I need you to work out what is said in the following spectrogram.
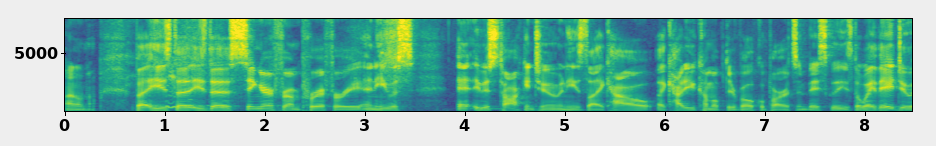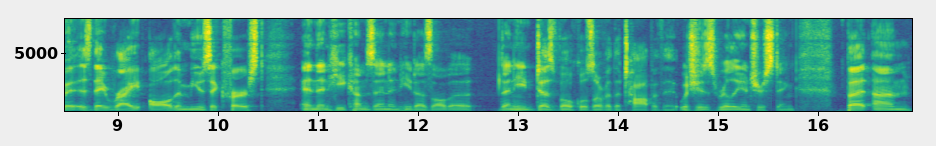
I don't know, but he's the he's the singer from Periphery, and he was eh, he was talking to him, and he's like how like how do you come up with your vocal parts? And basically, the way they do it is they write all the music first, and then he comes in and he does all the then he does vocals over the top of it, which is really interesting. But um,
